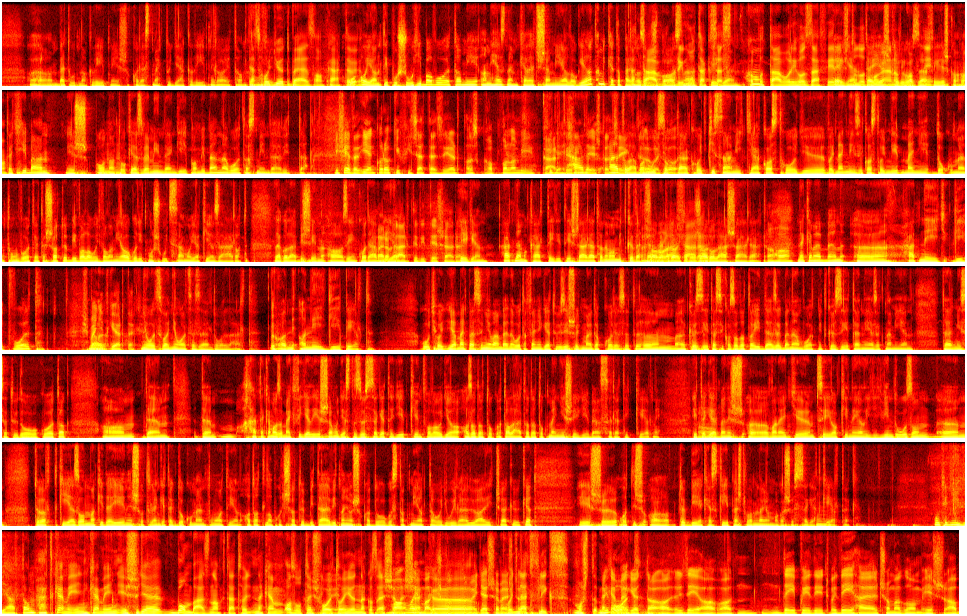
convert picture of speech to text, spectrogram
be tudnak lépni, és akkor ezt meg tudják lépni rajtam. Tehát hogy jött be ez a kártya? O- olyan típusú hiba volt, ami, amihez nem kellett semmilyen login, hát amiket a Pegasusba távol, remote használtak. access kapott távoli hozzáférést, Igen, tudott teljes magának kapni. hozzáférés kapott Aha. Egy hibán, és onnantól kezdve minden gép, ami benne volt, azt mind elvitte. És érted, ilyenkor aki fizet ezért, az kap valami Figyelj, hát kártérítést a általában cégtől, úgy vagy szokták, hogy kiszámítják azt, hogy, vagy megnézik azt, hogy mi, mennyi dokumentum volt rajta, stb. Valahogy valami algoritmus úgy számolja ki az árat. Legalábbis én az én korábbi... Már a kártérítés ára. Igen. Hát nem a kártérítés árát, hanem amit követelnek rajta, a árát. zsarolás árát. Aha. Nekem ebben hát négy gép volt, És mennyit A- kértek? 88 ezer dollárt a, a négy gépért. Úgyhogy, ja, meg persze nyilván benne volt a fenyegetőzés, hogy majd akkor ezt közzé teszik az adatait, de ezekben nem volt mit közzé tenni, ezek nem ilyen természetű dolgok voltak. De, de hát nekem az a megfigyelésem, hogy ezt az összeget egyébként valahogy az adatok, a talált adatok mennyiségében szeretik kérni. Itt Egerben is uh, van egy cég, akinél így egy Windows-on um, tört ki ez annak idején, és ott rengeteg dokumentumot, ilyen adatlapot, stb. elvitt. Nagyon sokat dolgoztak miatta, hogy újra előállítsák őket, és uh, ott is a többiekhez képest valami nagyon magas összeget Mhm. kértek. Úgyhogy így jártam. Hát kemény, kemény, és ugye bombáznak, tehát hogy nekem azóta is figyelj. folyton jönnek az Ma, SMS-ek, ma is ö, kaptam egy SMS-t. hogy Netflix, most mi Nekem volt? megjött a, a, izé, a, a DPD-t, vagy DHL csomagom, és a,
